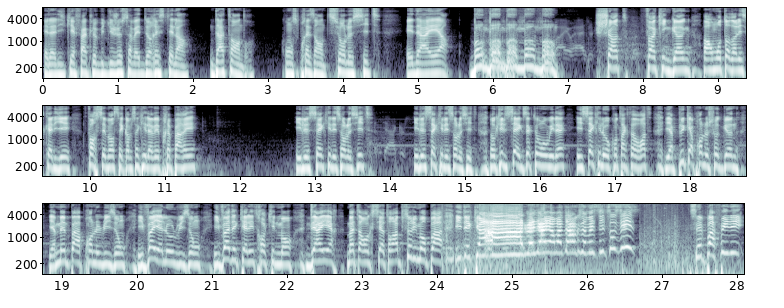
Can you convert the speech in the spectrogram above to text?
Et la Likefak, le but du jeu, ça va être de rester là. D'attendre qu'on se présente sur le site. Et derrière, boum boum boum boum boum. Shot, fucking gun, en remontant dans l'escalier. Forcément, c'est comme ça qu'il avait préparé. Il le sait qu'il est sur le site. Il le sait qu'il est sur le site. Donc il sait exactement où il est. Il sait qu'il est au contact à droite. Il n'y a plus qu'à prendre le shotgun. Il n'y a même pas à prendre le luison. Il va y aller au luison. Il va décaler tranquillement. Derrière, Matarox s'y attend absolument pas. Il décale Mais derrière Matarox, fait 6 sur 6 C'est pas fini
